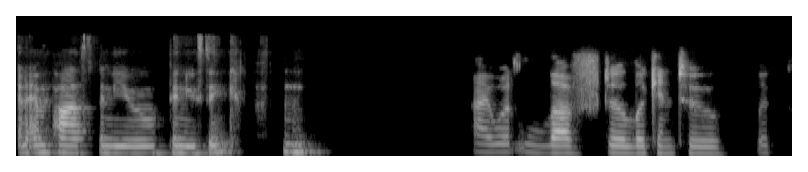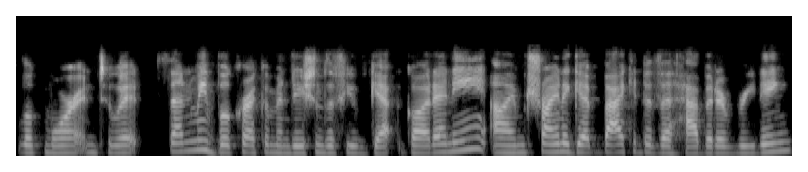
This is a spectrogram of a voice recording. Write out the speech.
an empath than you than you think. I would love to look into look look more into it. Send me book recommendations if you've get, got any. I'm trying to get back into the habit of reading,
